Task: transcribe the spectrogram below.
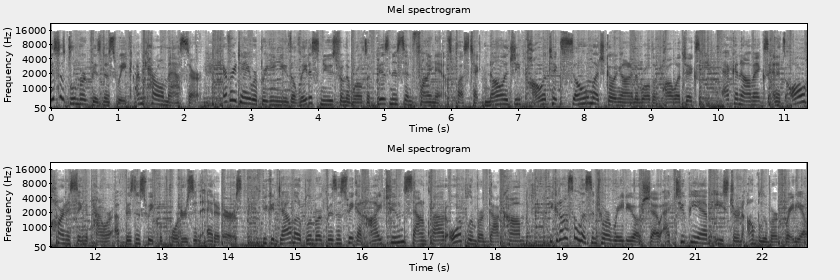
This is Bloomberg Business Week. I'm Carol Massar. Every day we're bringing you the latest news from the worlds of business and finance, plus technology, politics, so much going on in the world of politics, economics, and it's all harnessing the power of Business Week reporters and editors. You can download Bloomberg Business Week on iTunes, SoundCloud, or Bloomberg.com. You can also listen to our radio show at 2 p.m. Eastern on Bloomberg Radio.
